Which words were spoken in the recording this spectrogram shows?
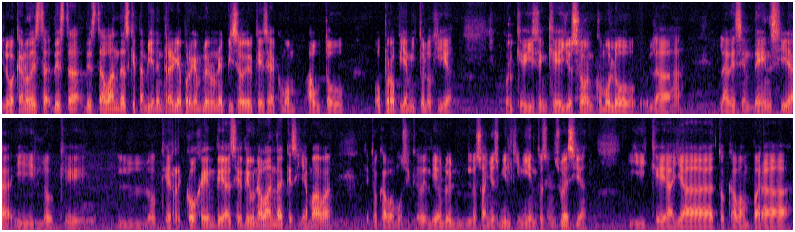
lo bacano de esta, de, esta, de esta banda es que también entraría, por ejemplo, en un episodio que sea como auto o propia mitología porque dicen que ellos son como lo, la, la, descendencia y lo que, lo que recogen de, hace, de una banda que se llamaba, que tocaba música del diablo en los años 1500 en Suecia y que allá tocaban para,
